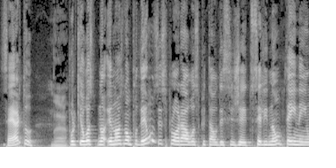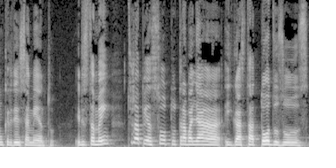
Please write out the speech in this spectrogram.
Certo? É. Porque o, nós não podemos explorar o hospital desse jeito se ele não tem nenhum credenciamento. Eles também. Tu já pensou tu trabalhar e gastar todos os,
